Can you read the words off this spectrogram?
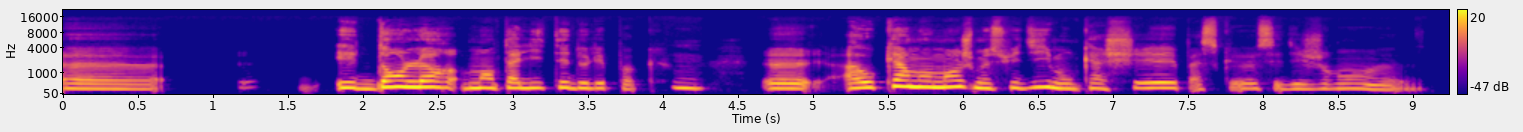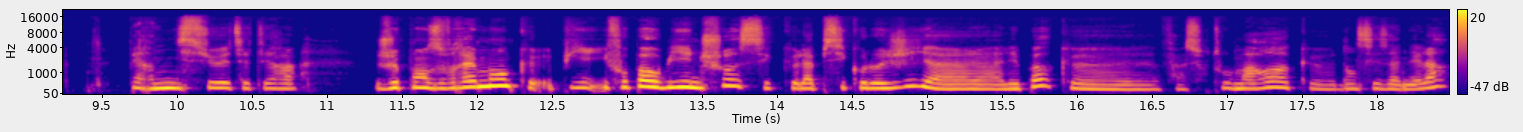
Euh, et dans leur mentalité de l'époque. Mm. Euh, à aucun moment je me suis dit ils m'ont caché parce que c'est des gens euh, pernicieux, etc. Je pense vraiment que. puis il faut pas oublier une chose, c'est que la psychologie à, l'époque, enfin surtout au Maroc dans ces années-là,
